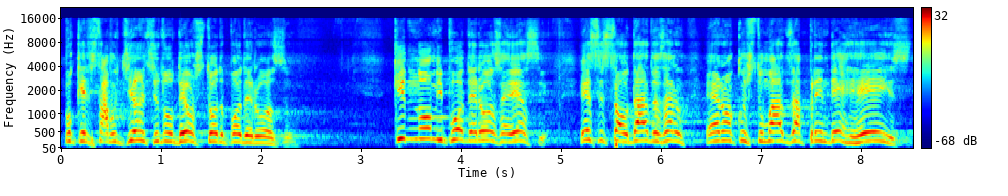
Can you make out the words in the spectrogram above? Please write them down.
porque eles estavam diante do Deus Todo-Poderoso. Que nome poderoso é esse? Esses soldados eram, eram acostumados a prender reis,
